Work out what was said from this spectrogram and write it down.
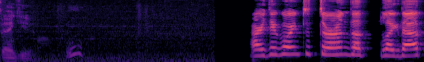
Thank you. Are they going to turn that like that?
